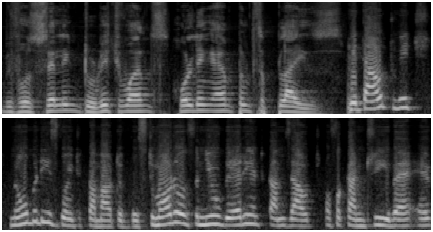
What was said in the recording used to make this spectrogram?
before selling to rich ones holding ample supplies. Without which nobody is going to come out of this. Tomorrow, if a new variant comes out of a country where eh,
